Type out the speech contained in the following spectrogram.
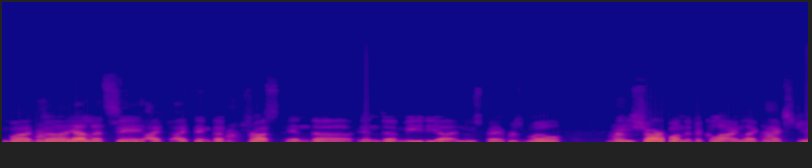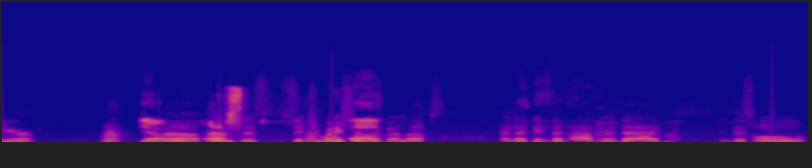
But uh, yeah, let's see. I I think that trust in the in the media and newspapers will be sharp on the decline like next year. Yeah. Uh, as this situation uh, develops, and I think that after that, this whole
